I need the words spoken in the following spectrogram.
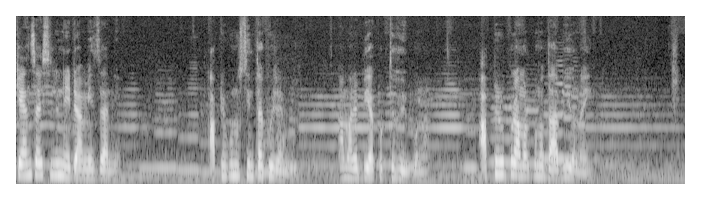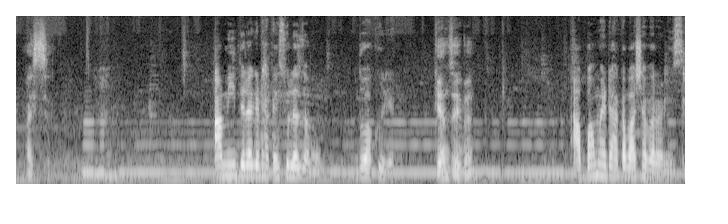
কেন চাইছিলেন এটা আমি জানি। আপনি কোনো চিন্তা করেন না আমার বিয়া করতে হইব না। আপনার উপর আমার কোনো দাবিও নাই। আচ্ছা। আমি ঈদের আগে ঢাকায় চলে যাব। দোয়া করেন কেন যাইবেন? আব্বা আমায় ঢাকা বাসা ভাড়া নিছে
